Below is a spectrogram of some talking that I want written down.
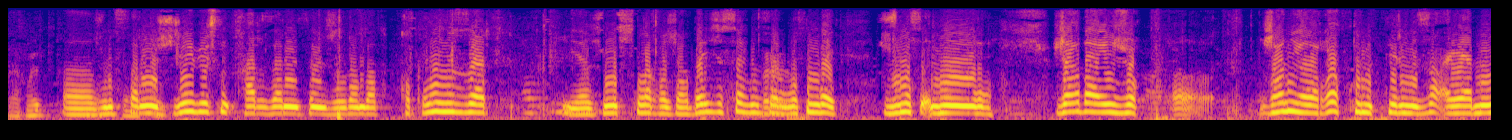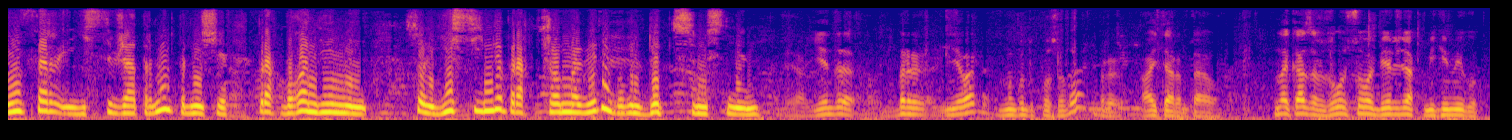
Ә, жұмыстарыңыз жүре берсін қарыздарыңыздан жылдамдатып құтылыңыздар. Иә жұмысшыларға жағдай жасаңыздар. Осындай жұмыс жағдайы жоқ. Ә, жанұяларға көмектеріңізді аямаңыздар естіп жатырмын бірнеше. Бірақ бұған дейін мен сол естимін де бірақ тұра алмап едім. Бүгін дөп түстім үстінен. Иә, енді бір не бар? Мүмкіндік болса да бір айтарым тағы. Мына қазір жылу суға бер жақ мекеме көп.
